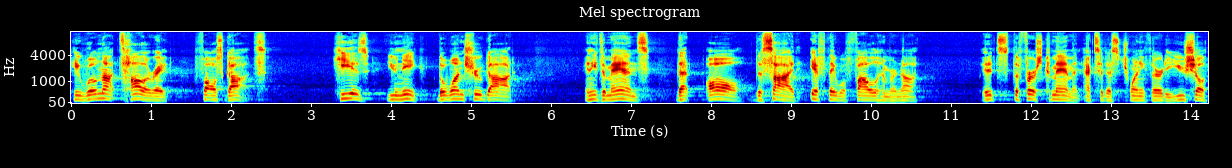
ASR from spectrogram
He will not tolerate false gods. He is unique, the one true God, and he demands that all decide if they will follow him or not. It's the first commandment, Exodus 20 30. You shall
